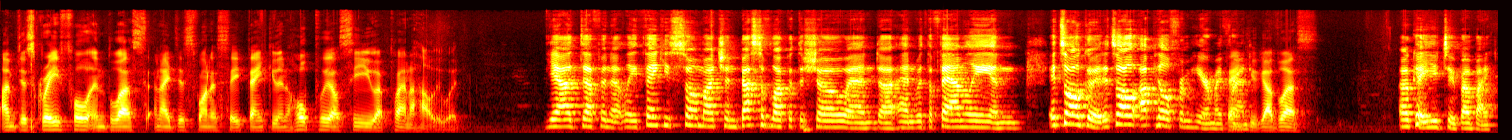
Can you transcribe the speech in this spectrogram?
I'm just grateful and blessed, and I just want to say thank you. And hopefully, I'll see you at Planet Hollywood. Yeah, definitely. Thank you so much, and best of luck with the show and uh, and with the family. And it's all good. It's all uphill from here, my friend. Thank you. God bless. Okay, you too. Bye bye.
